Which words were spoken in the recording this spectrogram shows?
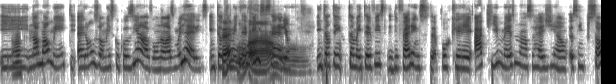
E Ah. normalmente eram os homens que cozinhavam, não as mulheres. Então Sério? também teve isso, Uau! sério. Então tem, também teve isso de diferença, porque aqui mesmo na nossa região, eu sempre só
